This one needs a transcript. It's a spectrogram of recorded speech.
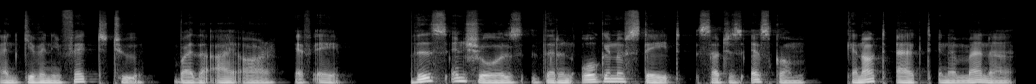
and given effect to by the IRFA. This ensures that an organ of state such as Eskom cannot act in a manner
